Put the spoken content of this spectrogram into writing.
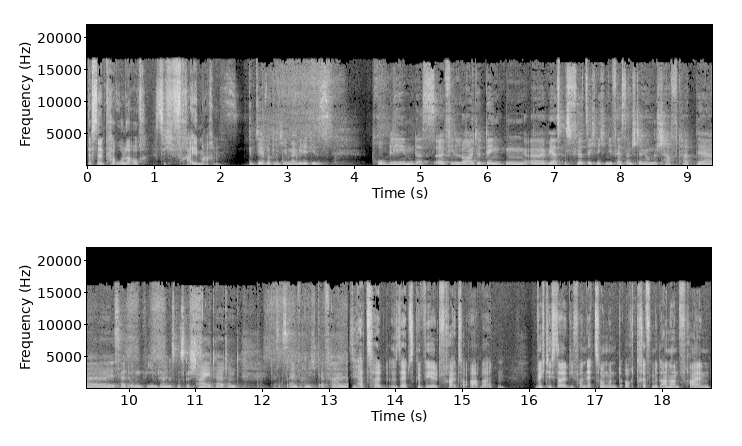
das nennt Carola auch sich frei machen. Es gibt ja wirklich immer wieder dieses Problem, dass äh, viele Leute denken, äh, wer es bis 40 nicht in die Festanstellung geschafft hat, der äh, ist halt irgendwie im Journalismus gescheitert und das ist einfach nicht der Fall. Sie hat es halt äh, selbst gewählt, frei zu arbeiten. Wichtig sei die Vernetzung und auch Treffen mit anderen Freien,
